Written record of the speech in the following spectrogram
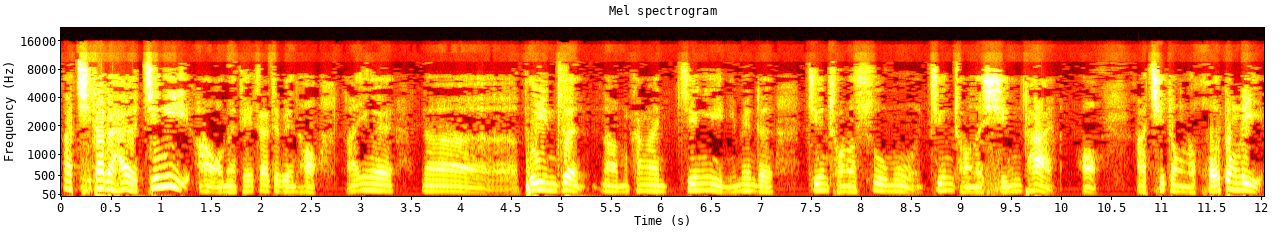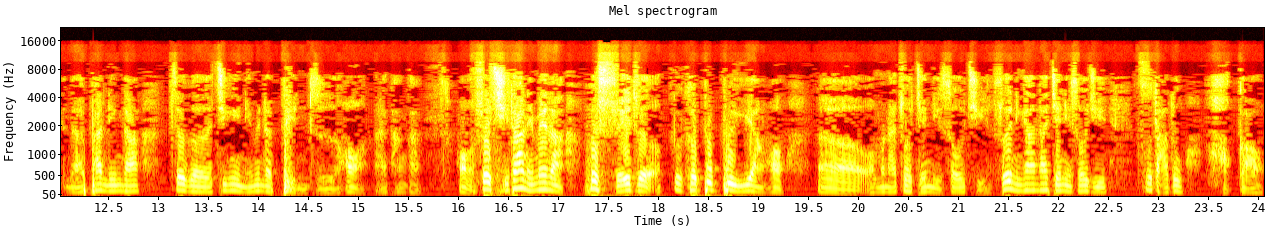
那其他的还有精液啊，我们可以在这边哈。啊，因为那不孕症，那我们看看精液里面的精虫的数目、精虫的形态。哦，啊，启动了活动力来判定它这个精液里面的品质，哈，来看看，哦，所以其他里面呢会随着各科不不一样，哈，呃，我们来做简体收集，所以你看它简体收集复杂度好高，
